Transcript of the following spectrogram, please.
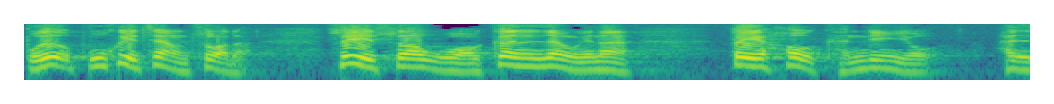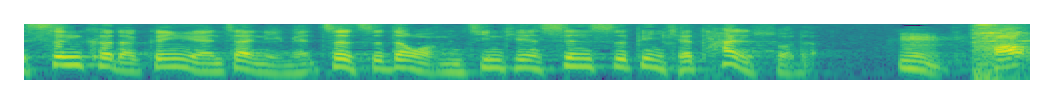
不不会这样做的。所以说我个人认为呢，背后肯定有很深刻的根源在里面，这值得我们今天深思并且探索的。嗯，好，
